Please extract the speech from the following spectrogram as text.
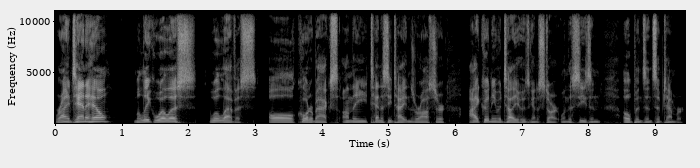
Ryan Tannehill, Malik Willis, Will Levis, all quarterbacks on the Tennessee Titans roster. I couldn't even tell you who's going to start when the season opens in September.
